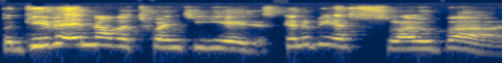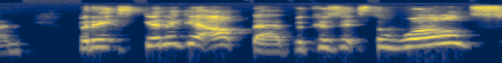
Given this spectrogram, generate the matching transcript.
but give it another 20 years. It's going to be a slow burn, but it's going to get up there because it's the world's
